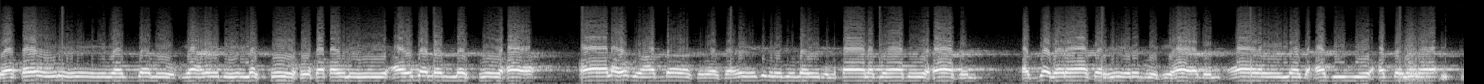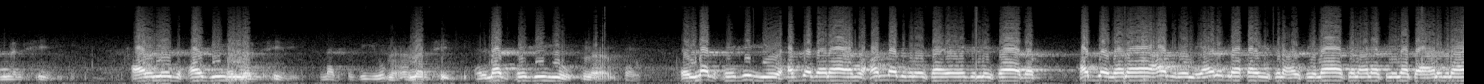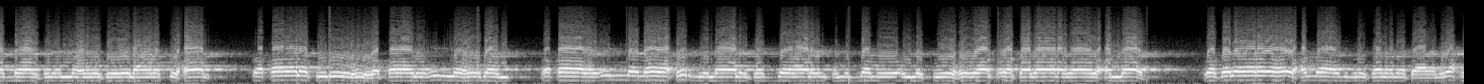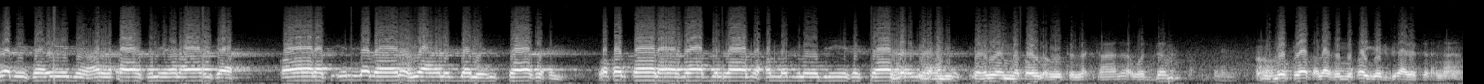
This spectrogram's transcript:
وقوله والدم يعني به المسفوح كقوله أو دما مسفوحا. قاله ابن عباس وسعيد بن جبير قال ابن أبي حاتم حدثنا كثير بن شهاب المدحجي حدثنا المدحجي المدحجي المدحجي المدحجي المدحجي المدحجي نعم. المدحجي حدثنا محمد بن سعيد بن سابق حدثنا عمرو يعني ابن قيس عن سماك عن أكلمة عن ابن عباس أنه سئل عن الطحال فقال كلوه وقالوا إنه دم. فقال إنما حرم عليك عليكم الدم المسفوح وكذا رواه حماد. وكذا رواه حماد بن سلمة عن يحيى بن سعيد عن القاسم عن عائشة قالت إنما نهي عن الدم السافح وقد قال أبو عبد الله محمد بن إدريس الشافعي. يعني, يعني أن قوله تعالى والدم مطلق لكن مقيد بآية الأنعام.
